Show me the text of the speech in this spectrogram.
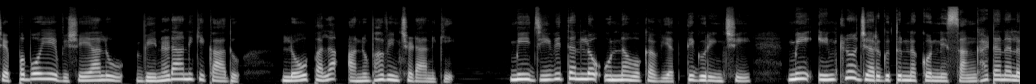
చెప్పబోయే విషయాలు వినడానికి కాదు లోపల అనుభవించడానికి. మీ జీవితంలో ఉన్న ఒక వ్యక్తి గురించి మీ ఇంట్లో జరుగుతున్న కొన్ని సంఘటనల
